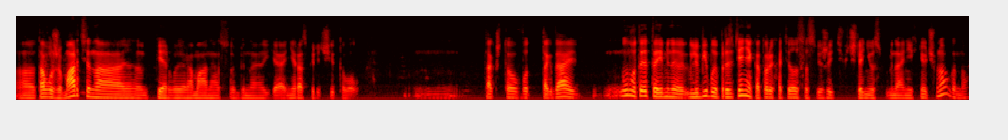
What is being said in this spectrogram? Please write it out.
Э, того же Мартина, э, первые романы особенно, я не раз перечитывал. Так что вот тогда, ну вот это именно любимые произведения, которые хотелось освежить впечатление воспоминаний. Их не очень много, но...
